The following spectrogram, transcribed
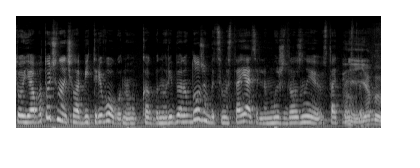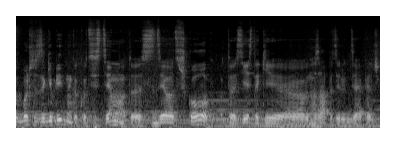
то я бы точно начала бить тревогу. Ну, как бы, ну, ребенок должен быть самостоятельным, мы же должны стать просто... Не, я бы больше за гибридную какую-то систему, то есть сделать школу, то есть есть такие э, на Западе или где, опять же,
